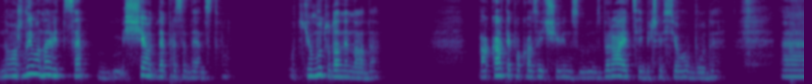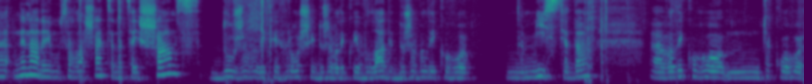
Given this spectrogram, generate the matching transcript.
ну, можливо, навіть це ще одне президентство. От йому туди не треба. А карти показують, що він збирається і більше всього буде. Е, не треба йому соглашатися на цей шанс дуже великих грошей, дуже великої влади, дуже великого місця, да? Е, великого такого.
